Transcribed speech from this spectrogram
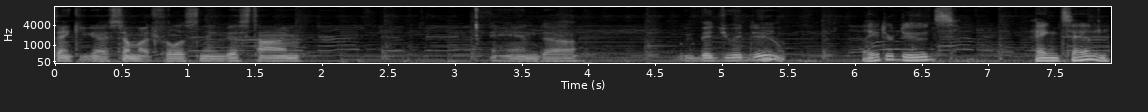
thank you guys so much for listening this time. And uh, we bid you adieu. Later, dudes. Hang 10.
